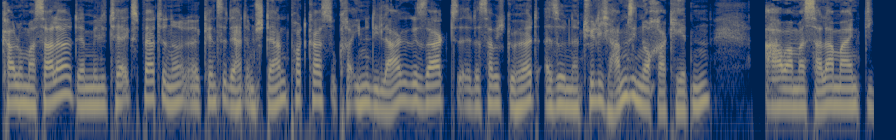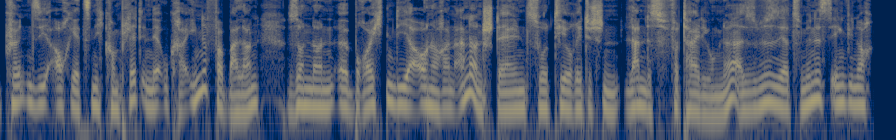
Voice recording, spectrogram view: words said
Carlo Massala, der Militärexperte, ne, äh, kennst du, der hat im Stern-Podcast Ukraine die Lage gesagt, äh, das habe ich gehört. Also natürlich haben sie noch Raketen, aber Massala meint, die könnten sie auch jetzt nicht komplett in der Ukraine verballern, sondern äh, bräuchten die ja auch noch an anderen Stellen zur theoretischen Landesverteidigung. Ne? Also müssen sie ja zumindest irgendwie noch,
